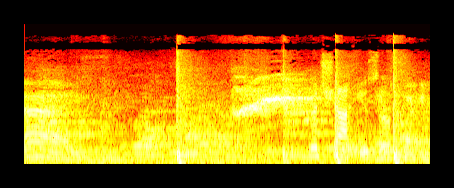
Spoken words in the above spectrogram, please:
Nice. Good shot, Yusuf. Let's fucking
